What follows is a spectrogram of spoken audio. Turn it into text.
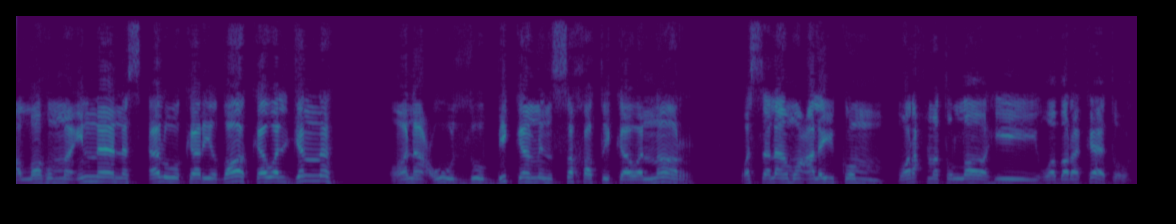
اللهم إنا نسألك رضاك والجنة ونعوذ بك من سخطك والنار. والسلام عليكم ورحمة الله وبركاته.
